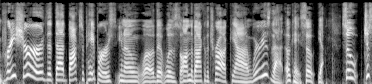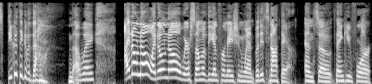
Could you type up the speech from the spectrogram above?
I'm pretty sure that that box of papers, you know, uh, that was on the back of the truck. Yeah, where is that? Okay, so yeah, so just you could think of it that that way. I don't know. I don't know where some of the information went, but it's not there. And so, thank you for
